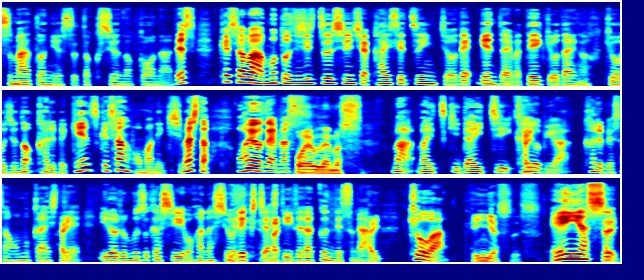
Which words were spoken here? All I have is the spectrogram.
スマートニュース特集のコーナーです。今朝は元時事通信社解説委員長で現在は帝京大学教授の軽部健介さんお招きしました。おはようございます。おはようございます。まあ、毎月第一火曜日は軽部さんをお迎えして、はい、いろいろ難しいお話をレクチャーしていただくんですが、はい、今日は円安です。円安、はい、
